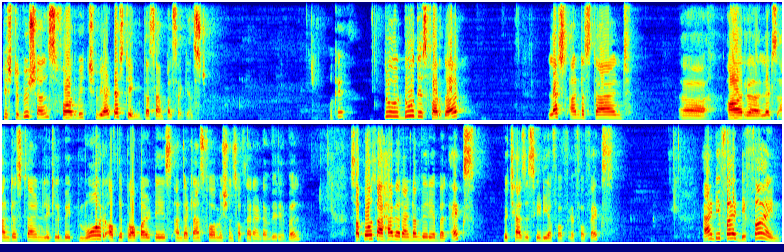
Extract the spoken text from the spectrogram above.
distributions for which we are testing the samples against. Okay. To do this further, let us understand uh, or uh, let us understand little bit more of the properties and the transformations of the random variable. Suppose I have a random variable x which has a CDF of f of x and if I define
